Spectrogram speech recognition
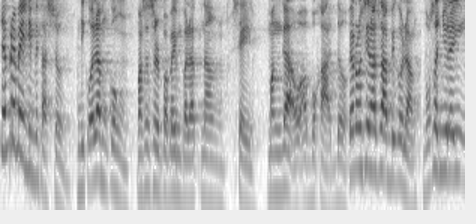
Siyempre may limitasyon. Hindi ko alam kung masaserve pa ba yung balat ng, say, mangga o avocado. Pero ang sinasabi ko lang, buksan nyo lang yung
